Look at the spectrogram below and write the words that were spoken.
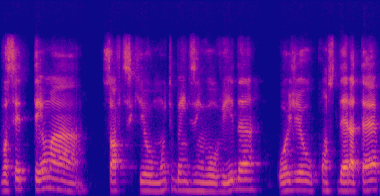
você ter uma, soft skill muito bem desenvolvida, hoje eu considero até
